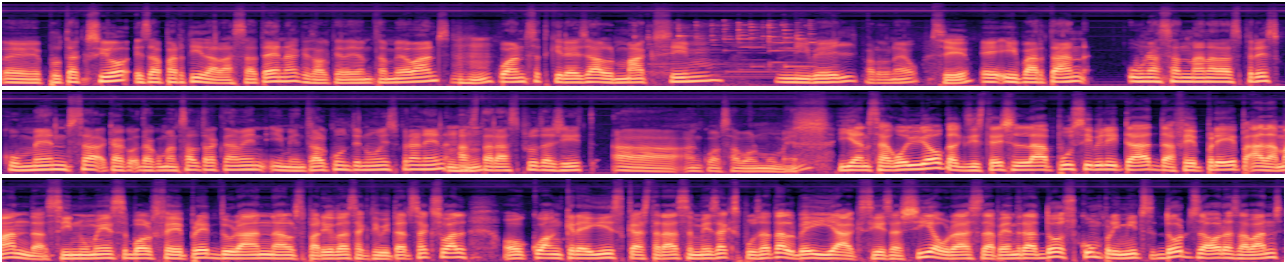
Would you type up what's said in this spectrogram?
eh, protecció, és a partir de la setena, que és el que dèiem també abans, Uh -huh. quan s'adquireix el màxim nivell, perdoneu, Sí. eh, i per tant una setmana després comença, que, de començar el tractament i mentre el continuïs prenent Mhm. estaràs protegit eh, en qualsevol moment. I en segon lloc, existeix la possibilitat de fer PrEP a demanda, si només vols fer PrEP durant els períodes d'activitat sexual o quan creguis que estaràs més exposat al VIH. Si és així, hauràs de prendre dos comprimits 12 hores abans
